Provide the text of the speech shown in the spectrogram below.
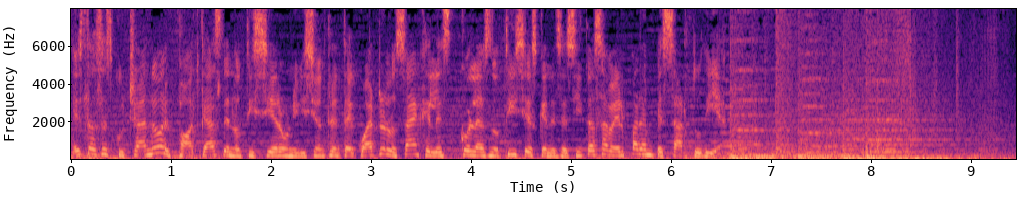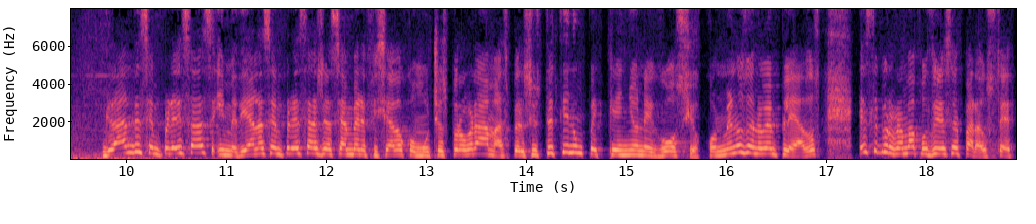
Estás escuchando el podcast de Noticiero Univisión 34 Los Ángeles con las noticias que necesitas saber para empezar tu día. Grandes empresas y medianas empresas ya se han beneficiado con muchos programas, pero si usted tiene un pequeño negocio con menos de nueve empleados, este programa podría ser para usted.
